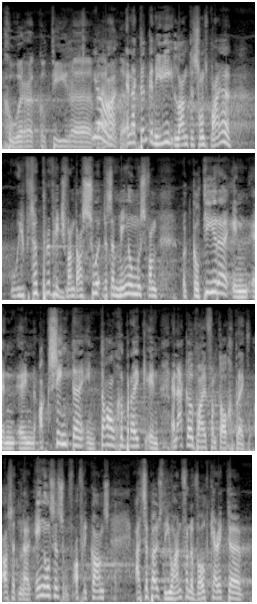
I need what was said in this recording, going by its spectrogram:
gehore, kulture, Ja, wêrelde? en ek dink in hierdie land is ons baie we're so privileged want daar's so dis 'n mengelmoes van uh, kulture en en en aksente en taalgebruik en en ek hou baie van taalgebruik as dit nou Engels is of Afrikaans. I suppose the Johan van der Walt character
